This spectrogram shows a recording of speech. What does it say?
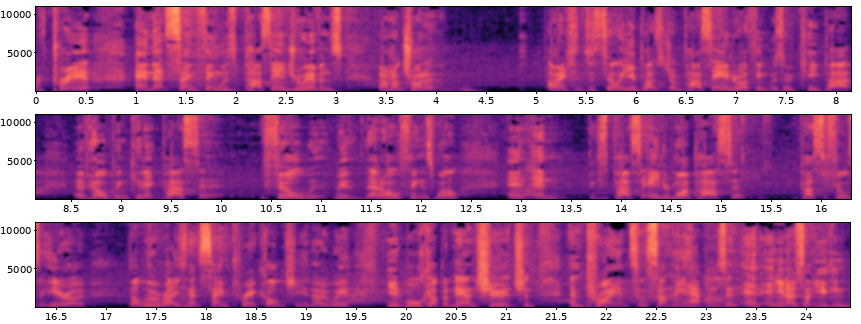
of prayer. And that same thing was Pastor Andrew Evans. I'm not trying to, I'm actually just telling you, Pastor John. Pastor Andrew, I think, was a key part of helping connect Pastor Phil with, with that whole thing as well. And, and because Pastor Andrew, my pastor, Pastor Phil's a hero, but we were raised in that same prayer culture, you know, where you'd walk up and down church and, and pray until something happens. And, and, and you know something, you can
